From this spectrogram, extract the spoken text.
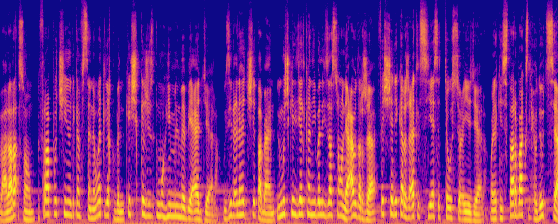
وعلى رأسهم الفرابوتشينو اللي كان في السنوات اللي قبل كيشكل جزء مهم من المبيعات ديالها. وزيد على هذا الشيء طبعا المشكل ديال ال cannibalisation اللي عاود رجع فالشركه رجعت للسياسة التوسعية ديالها. ولكن ستاربكس لحدود الساعة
